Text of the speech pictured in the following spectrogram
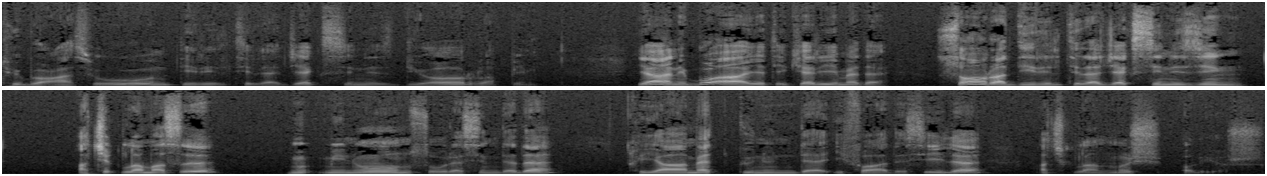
tüb'asun diriltileceksiniz diyor Rabbim. Yani bu ayeti kerimede sonra diriltileceksinizin açıklaması Mü'minun suresinde de kıyamet gününde ifadesiyle açıklanmış oluyor.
